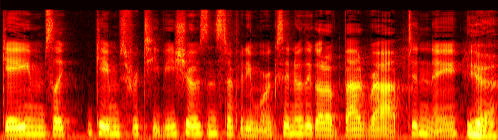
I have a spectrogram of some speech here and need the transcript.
games, like games for TV shows and stuff anymore. Because I know they got a bad rap, didn't they? Yeah,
